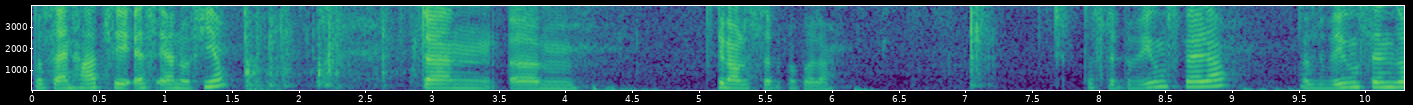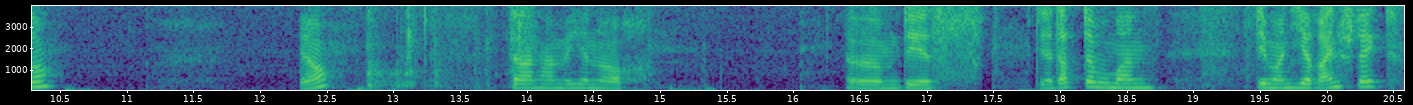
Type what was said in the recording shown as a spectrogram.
Das ist ein HCSR04. Dann, ähm, genau, das ist der, oh, das ist der Bewegungsmelder, also Bewegungssensor. Ja. Dann haben wir hier noch ähm, des, den Adapter, wo man, den man hier reinsteckt.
